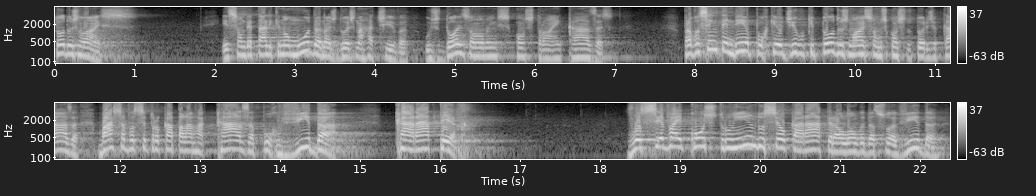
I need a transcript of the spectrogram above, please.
Todos nós. Esse é um detalhe que não muda nas duas narrativas. Os dois homens constroem casas. Para você entender por que eu digo que todos nós somos construtores de casa, basta você trocar a palavra casa por vida, caráter. Você vai construindo o seu caráter ao longo da sua vida,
